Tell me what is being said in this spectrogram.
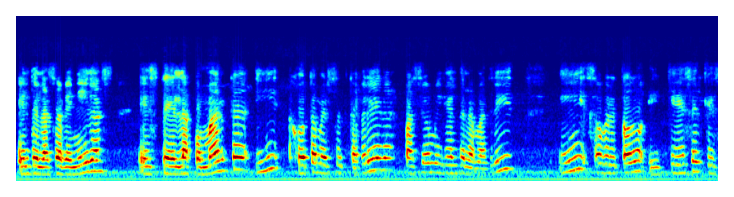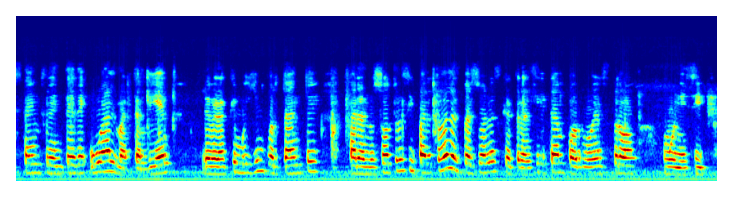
el de las avenidas este, La Comarca y J. Merced Cabrera, Paseo Miguel de la Madrid y sobre todo, y que es el que está enfrente de Walmart también, de verdad que muy importante para nosotros y para todas las personas que transitan por nuestro municipio.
